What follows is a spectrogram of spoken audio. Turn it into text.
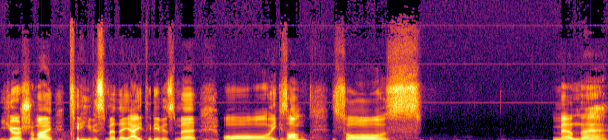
gjør som meg, trives med det jeg trives med. og ikke sånn. Så Men eh,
